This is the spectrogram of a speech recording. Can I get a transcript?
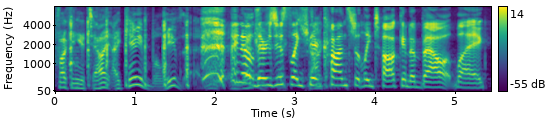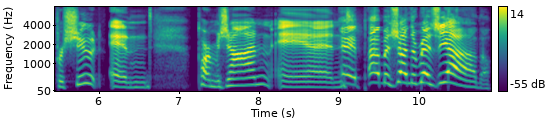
fucking Italian. I can't even believe that. I know there's just like they're constantly talking about like prosciutto and parmesan and Hey, Parmesan the Reggiano.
